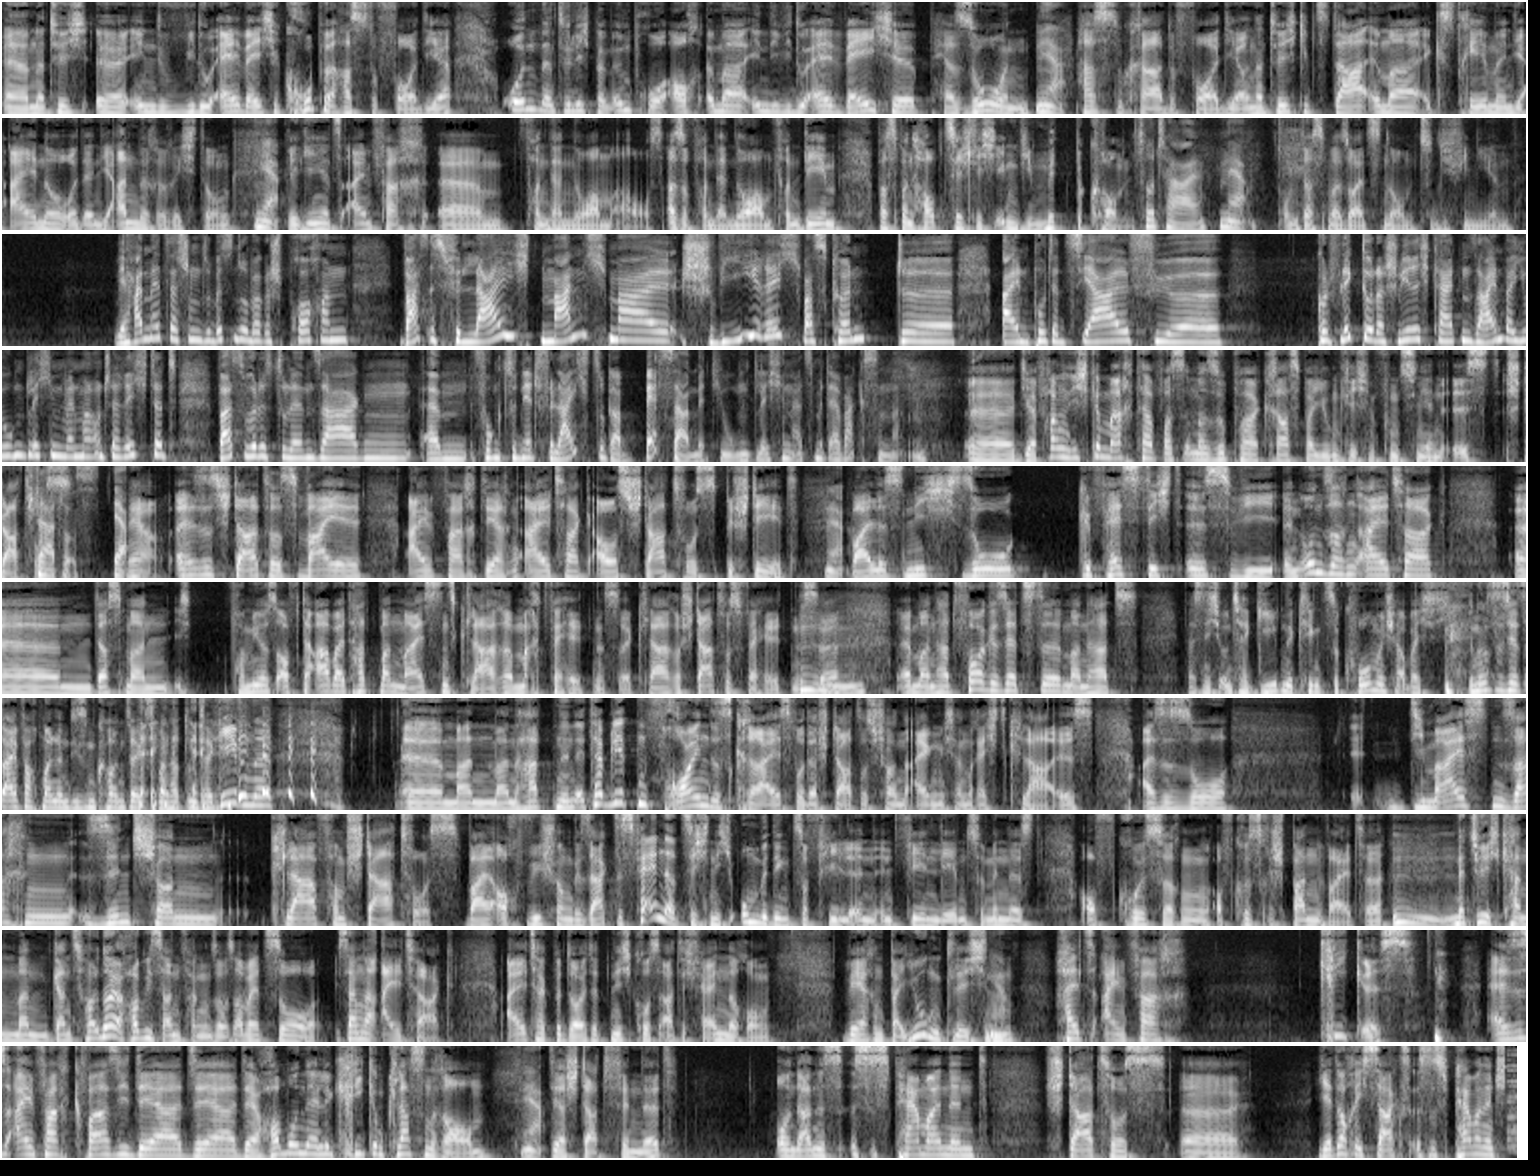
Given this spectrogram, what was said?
ähm, natürlich äh, individuell, welche Gruppe hast du vor dir und natürlich beim Impro auch immer individuell, welche Person Ja. hast du gerade vor dir. Und natürlich gibt's da immer Extreme in die eine oder in die andere Richtung. Ja. Wir gehen jetzt einfach ähm, von der Norm aus, also von der Norm, von dem, was man hauptsächlich irgendwie mitbekommt, Total, ja. um das mal so als Norm zu definieren. Wir haben jetzt ja schon so ein bisschen drüber gesprochen, was ist vielleicht manchmal schwierig, was könnte ein Potenzial für Konflikte oder Schwierigkeiten sein bei Jugendlichen, wenn man unterrichtet. Was würdest du denn sagen, ähm, funktioniert vielleicht sogar besser mit Jugendlichen als mit Erwachsenen? Äh, die Erfahrung, die ich gemacht habe, was immer super krass bei Jugendlichen funktionieren, ist Status. Status, ja. Ja, es ist Status, weil einfach deren Alltag aus Status besteht. Ja. Weil es nicht so gefestigt ist wie in unserem Alltag, ähm, dass man, ich, von mir aus auf der Arbeit hat man meistens klare Machtverhältnisse, klare Statusverhältnisse. Äh, man hat Vorgesetzte, man hat, ich weiß nicht, Untergebene klingt so komisch, aber ich benutze es jetzt einfach mal in diesem Kontext. Man hat Untergebene. Äh, man, man hat einen etablierten Freundeskreis, wo der Status schon eigentlich dann recht klar ist. Also so, äh, die meisten Sachen sind schon klar vom Status, weil auch wie schon gesagt, es verändert sich nicht unbedingt so viel in, in vielen Leben, zumindest auf größeren, auf größere Spannweite. Natürlich kann man ganz neue Hobbys anfangen und sowas, aber jetzt so, ich sag mal Alltag. Alltag bedeutet nicht großartig Veränderung. Während bei Jugendlichen Ja. halt einfach Krieg ist. Es ist einfach quasi der, der, der hormonelle Krieg im Klassenraum, Ja. der stattfindet. Und dann ist, ist es permanent Status, äh, ja doch, ich sag's, es ist permanent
